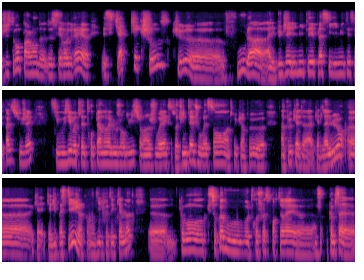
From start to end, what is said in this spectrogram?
justement, parlant de, ces regrets, est-ce qu'il y a quelque chose que vous, là, allez, budget illimité, place illimitée, c'est pas le sujet, si vous faisiez votre lettre au Père Noël aujourd'hui sur un jouet, que ce soit vintage ou récent, un truc un peu, euh, un peu qui a de, l'allure, euh, qui, a, du prestige, comme on dit du côté de Camelot, euh, comment, sur quoi vous, votre choix se porterait comme ça,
